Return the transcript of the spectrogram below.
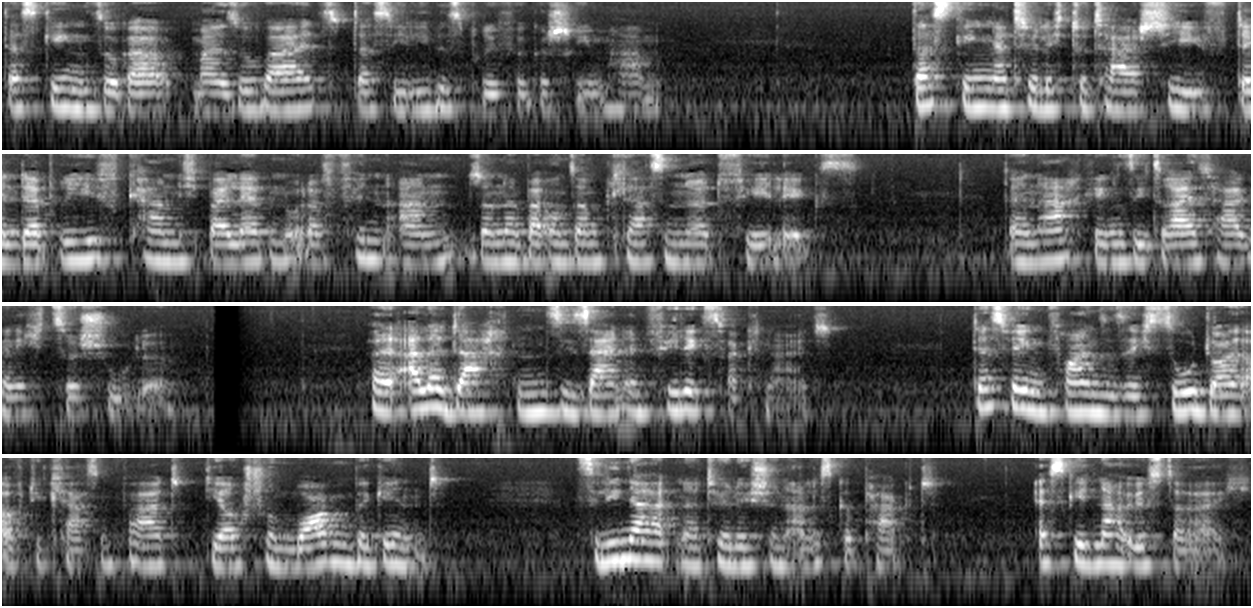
Das ging sogar mal so weit, dass sie Liebesbriefe geschrieben haben. Das ging natürlich total schief, denn der Brief kam nicht bei Levin oder Finn an, sondern bei unserem Klassennerd Felix. Danach gingen sie drei Tage nicht zur Schule. Weil alle dachten, sie seien in Felix verknallt. Deswegen freuen sie sich so doll auf die Klassenfahrt, die auch schon morgen beginnt. Selina hat natürlich schon alles gepackt. Es geht nach Österreich.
